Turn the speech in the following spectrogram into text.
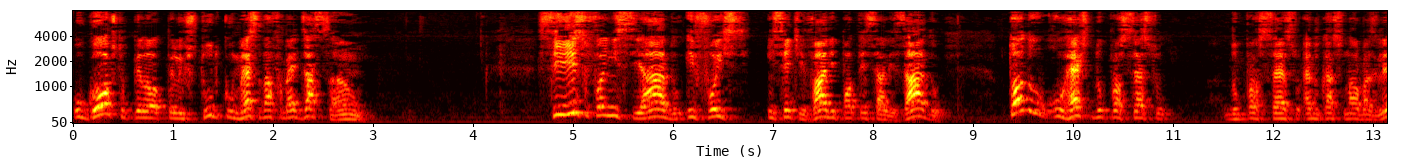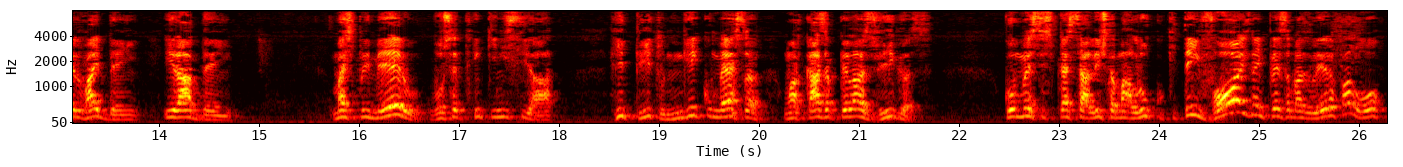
O gosto pelo, pelo estudo começa na alfabetização. Se isso foi iniciado e foi incentivado e potencializado, todo o resto do processo do processo educacional brasileiro vai bem, irá bem. Mas primeiro você tem que iniciar. Repito, ninguém começa uma casa pelas vigas. Como esse especialista maluco que tem voz na imprensa brasileira falou.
